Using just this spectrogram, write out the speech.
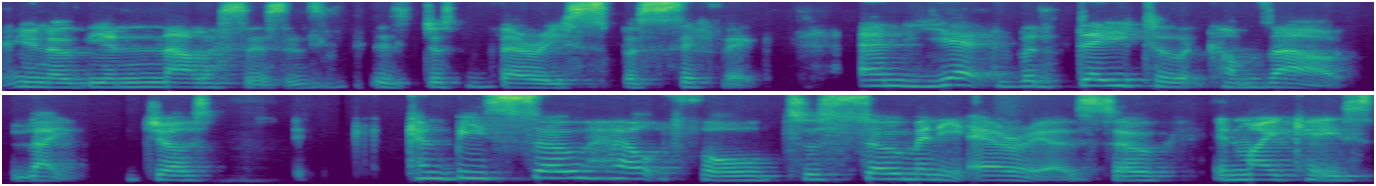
you know, the analysis is, is just very specific and yet the data that comes out like just can be so helpful to so many areas. So in my case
